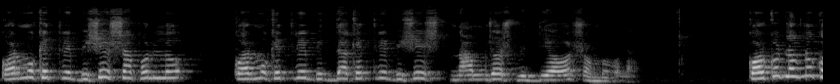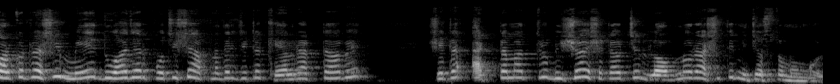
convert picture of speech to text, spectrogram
কর্মক্ষেত্রে বিশেষ সাফল্য, কর্মক্ষেত্রে, বিদ্যাক্ষেত্রে বিশেষ নামযশ বৃদ্ধি হওয়ার সম্ভাবনা। কর্কট লগ্ন, কর্কট রাশি মে দু হাজার পঁচিশে আপনাদের যেটা খেয়াল রাখতে হবে, সেটা একটা মাত্র বিষয়, সেটা হচ্ছে লগ্ন রাশিতে নিচস্থ মঙ্গল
